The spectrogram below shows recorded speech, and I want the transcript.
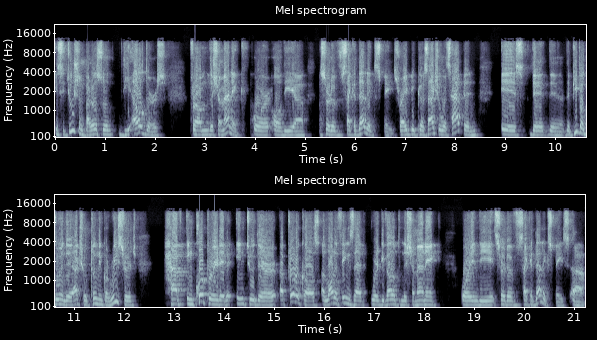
institutions but also the elders from the shamanic or, or the uh, sort of psychedelic space, right? Because actually, what's happened is the, the, the people doing the actual clinical research have incorporated into their uh, protocols a lot of things that were developed in the shamanic or in the sort of psychedelic space. Uh,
